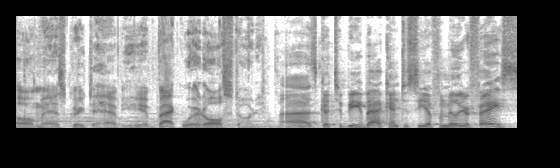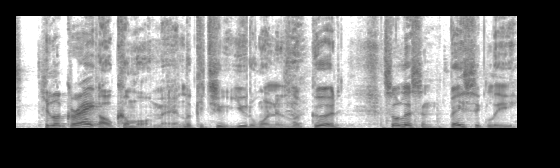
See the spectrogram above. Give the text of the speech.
oh man, it's great to have you here. Back where it all started. Uh, it's good to be back and to see a familiar face. You look great. Oh, come on, man. Look at you. You're the one that look good. So listen, basically,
